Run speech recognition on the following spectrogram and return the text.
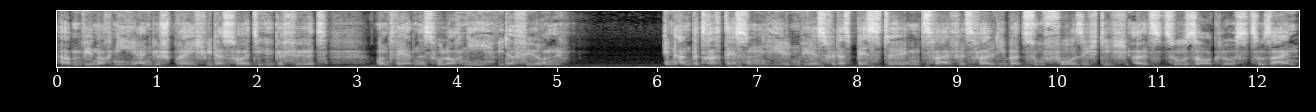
haben wir noch nie ein Gespräch wie das heutige geführt und werden es wohl auch nie wieder führen. In Anbetracht dessen hielten wir es für das Beste, im Zweifelsfall lieber zu vorsichtig als zu sorglos zu sein.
